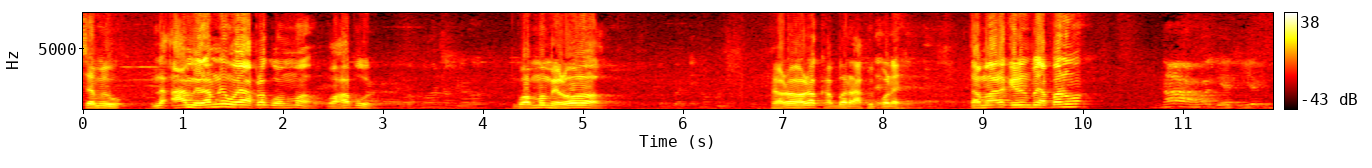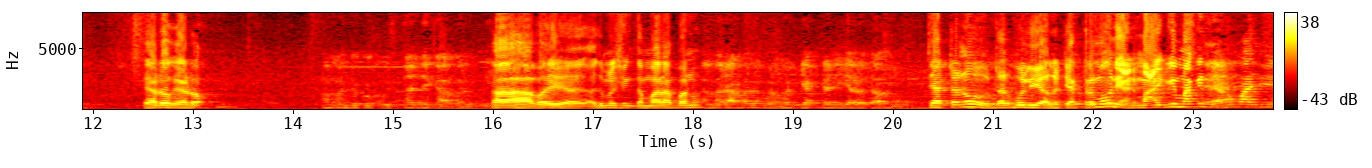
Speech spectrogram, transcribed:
ચમ એવું એટલે આ મેળામ નહીં હોય આપણા ગામમાં વહાપુર. ગામમાં મેળો હ. હેડો હેડો ખબર રાખવી પડે. તમારે કિરણભાઈ આપવાનું? હેડો હેડો. હા ભાઈ અજમલસિંહ તમારે આવું. ટ્રેક્ટરનું ટર્બો લઈ આલો ટ્રેક્ટરમાં હોય ને અને માગી માગી ને એનું માગી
